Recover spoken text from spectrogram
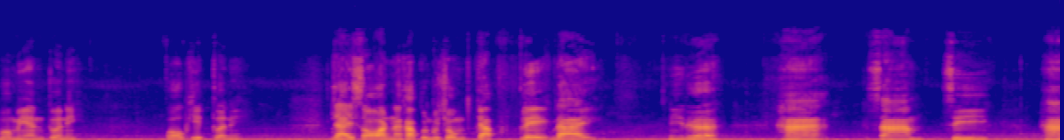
บ่บเมียนตัวนี้บอพิษตัวนี้ ยายสอนนะครับ คุณผู้ชมจับเลขได้ นี่เด้อห้าสามสี่ห้า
